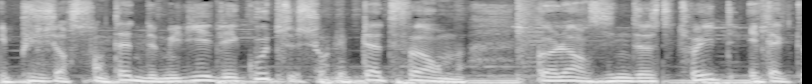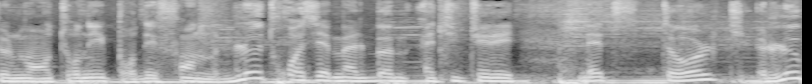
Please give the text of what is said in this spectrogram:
et plusieurs centaines de milliers d'écoutes sur les plateformes. Colors in the Street est actuellement en tournée pour défendre le troisième album intitulé Let's Talk. Le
